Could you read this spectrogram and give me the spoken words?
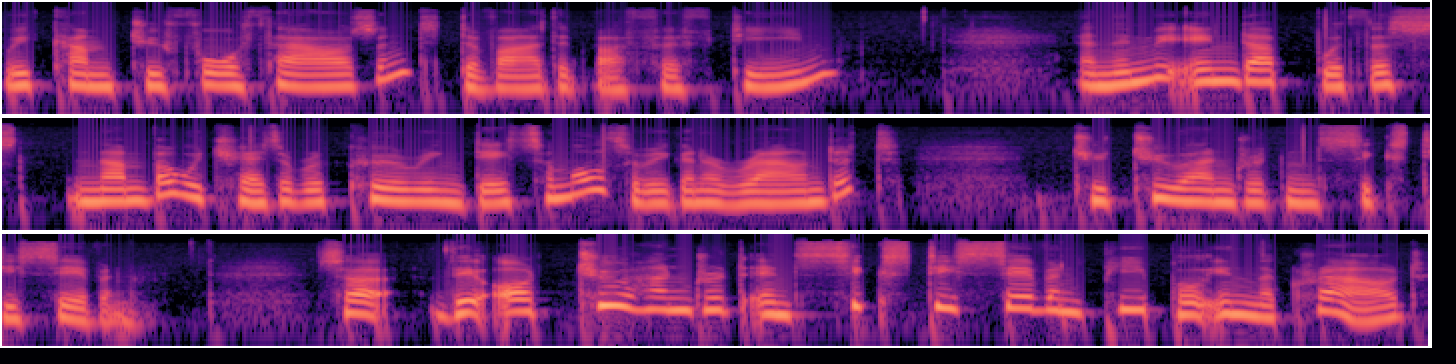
We come to 4,000 divided by 15. And then we end up with this number which has a recurring decimal, so we're going to round it to 267. So there are 267 people in the crowd,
